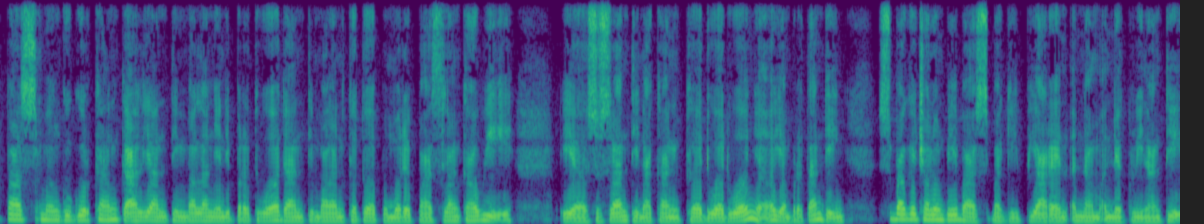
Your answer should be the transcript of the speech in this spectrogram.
PAS menggugurkan keahlian timbalan yang dipertua dan timbalan ketua pemuda PAS Langkawi. Ia susulan tindakan kedua-duanya yang bertanding sebagai calon bebas bagi PRN 6 negeri nanti.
